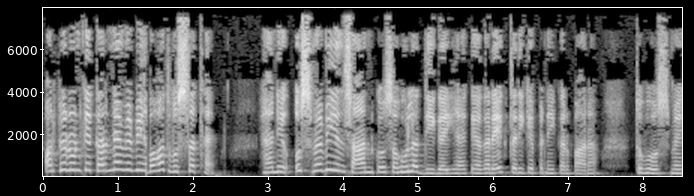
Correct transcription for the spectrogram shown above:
اور پھر ان کے کرنے میں بھی بہت وسط ہے۔ یعنی اس میں بھی انسان کو سہولت دی گئی ہے کہ اگر ایک طریقے پہ نہیں کر پا رہا، تو وہ اس میں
